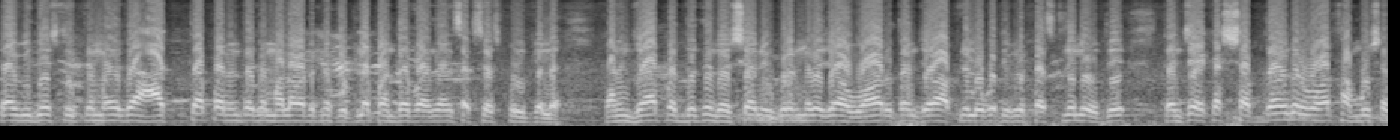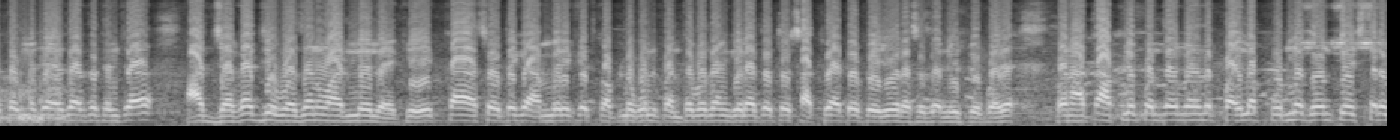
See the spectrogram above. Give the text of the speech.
त्या विदेश नीतीमध्ये आत्तापर्यंत ते मला वाटत नाही कुठल्या पंतप्रधानांनी सक्सेसफुल केलं. कारण ज्या पद्धतीने रशिया आणि युक्रेनमध्ये जेव्हा वॉर होता जेव्हा आपले लोक तिकडे घातलेले होते. त्यांच्या एका शब्दावर जर वॉर थांबू शकतात म्हणजे याचा अर्थ त्यांच्या आज जगात जे वजन वाढलेलं आहे की एक काय असं होतं की अमेरिकेत आपलं कोणी पंतप्रधान गेला तर तो सातव्या आठव्या पेजवर असायचा न्यूजपेपर आहे पण आता आपले पंतप्रधान पहिला पूर्ण दोन पेज तर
